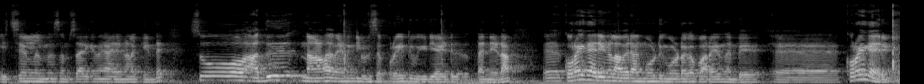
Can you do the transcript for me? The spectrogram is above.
കിച്ചണിൽ നിന്ന് സംസാരിക്കുന്ന കാര്യങ്ങളൊക്കെ ഉണ്ട്. സോ അത് നാളെ വേണമെങ്കിൽ ഒരു സെപ്പറേറ്റ് വീഡിയോ ആയിട്ട് തന്നെ ഇടാം. കുറെ കാര്യങ്ങൾ അവർ അങ്ങോട്ടും ഇങ്ങോട്ടൊക്കെ പറയുന്നുണ്ട്. കുറെ കാര്യങ്ങൾ.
